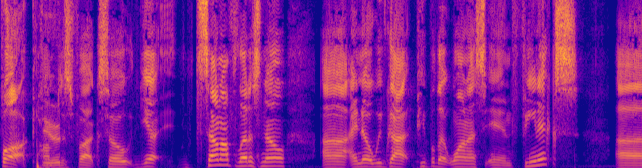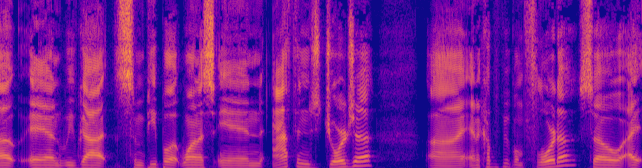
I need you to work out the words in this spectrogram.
fuck, dude. as fuck. So yeah, sound off. Let us know. Uh, I know we've got people that want us in Phoenix, uh, and we've got some people that want us in Athens, Georgia, uh, and a couple people in Florida. So I,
